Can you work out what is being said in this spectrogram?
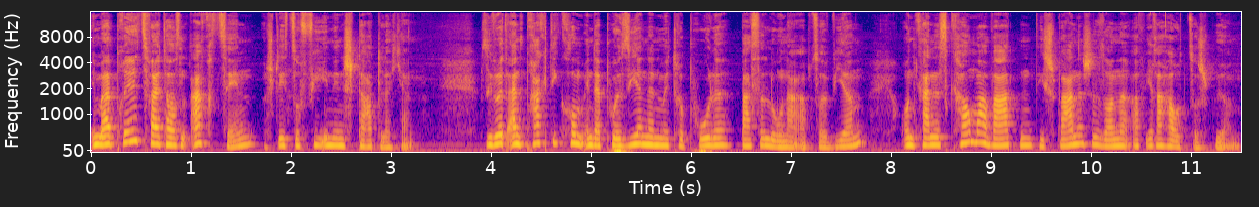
Im April 2018 steht Sophie in den Startlöchern. Sie wird ein Praktikum in der pulsierenden Metropole Barcelona absolvieren und kann es kaum erwarten, die spanische Sonne auf ihrer Haut zu spüren.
